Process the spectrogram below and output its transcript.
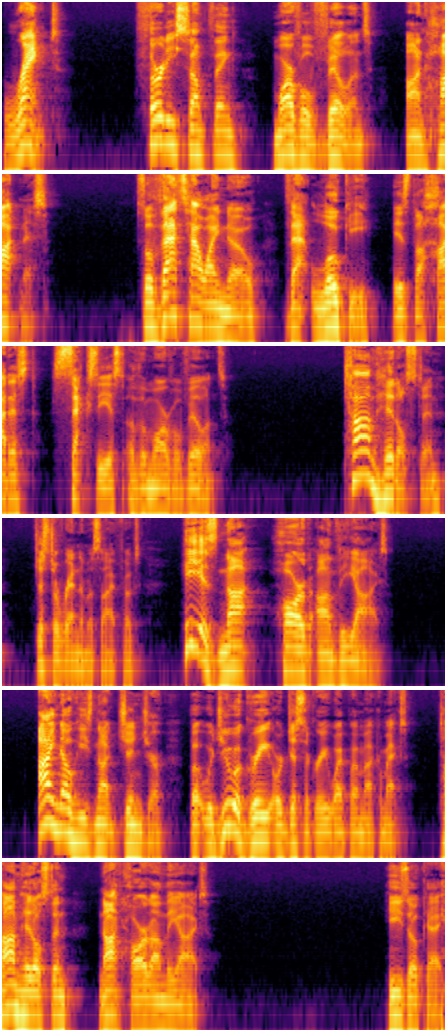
ranked 30 something Marvel villains on hotness. So that's how I know that Loki is the hottest, sexiest of the Marvel villains. Tom Hiddleston, just a random aside, folks, he is not hard on the eyes. I know he's not ginger, but would you agree or disagree, White Boy Malcolm X? Tom Hiddleston, not hard on the eyes. He's okay.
